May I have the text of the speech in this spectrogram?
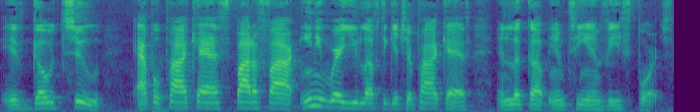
is go to Apple Podcast, Spotify, anywhere you love to get your podcast, and look up MTMV Sports.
